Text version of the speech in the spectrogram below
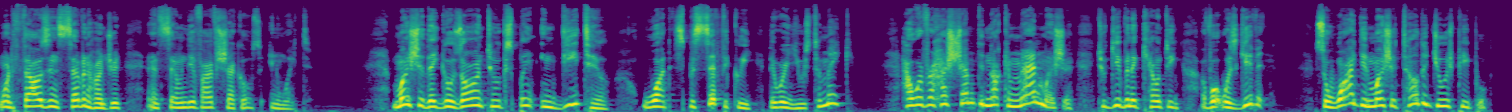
1,775 shekels in weight. Moshe then goes on to explain in detail what specifically they were used to make. However, Hashem did not command Moshe to give an accounting of what was given. So why did Moshe tell the Jewish people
